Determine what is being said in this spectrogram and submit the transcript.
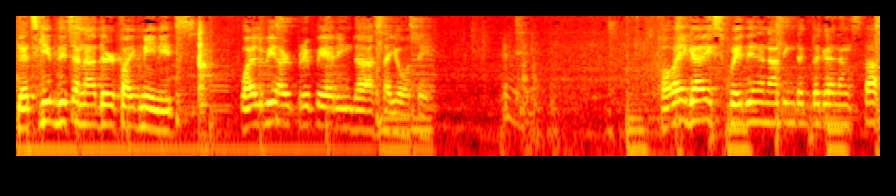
Let's give this another 5 minutes while we are preparing the sayote. Okay guys, pwede na nating dagdagan ng stock.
